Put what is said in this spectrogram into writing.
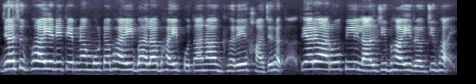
જયસુખભાઈ અને તેમના મોટા ભાઈ ભાલાભાઈ પોતાના ઘરે હાજર હતા. ત્યારે આરોપી લાલજીભાઈ રવજીભાઈ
